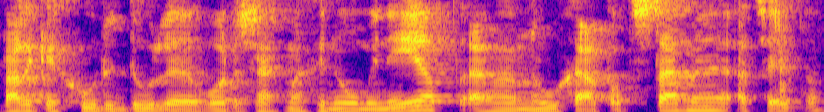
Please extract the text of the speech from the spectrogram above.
welke goede doelen worden zeg maar genomineerd en hoe gaat dat stemmen, et cetera?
